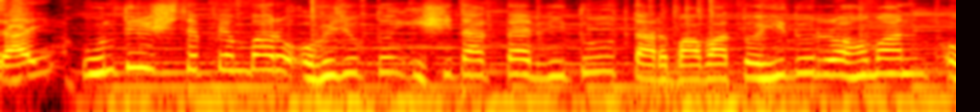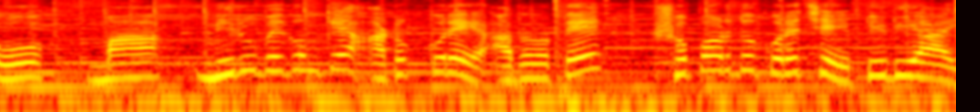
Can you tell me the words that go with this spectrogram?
চাই। উনত্রিশ সেপ্টেম্বর অভিযুক্ত ঈশিতা আক্তার ঋতু তার বাবা তহিদুর রহমান ও মা নিরু বেগমকে আটক করে আদালতে সোপর্দ করেছে পিবিআই।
